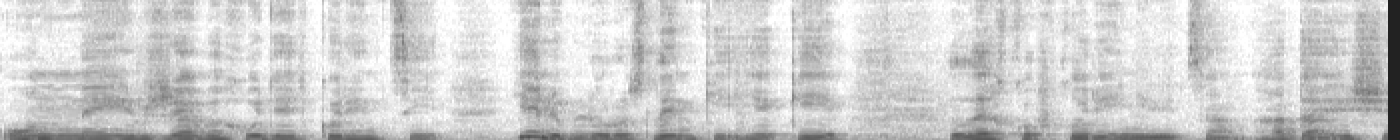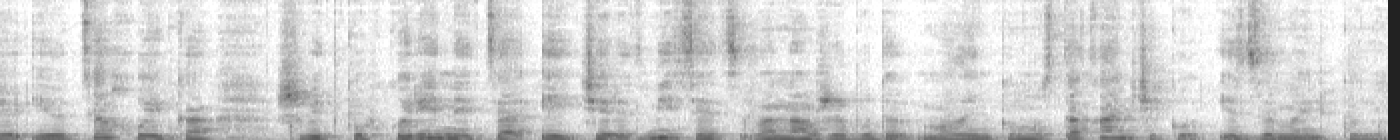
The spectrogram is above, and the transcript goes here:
он в неї вже виходять корінці. Я люблю рослинки, які легко вкорінюються. Гадаю, що і оця хойка швидко вкоріниться, і через місяць вона вже буде в маленькому стаканчику із земелькою.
